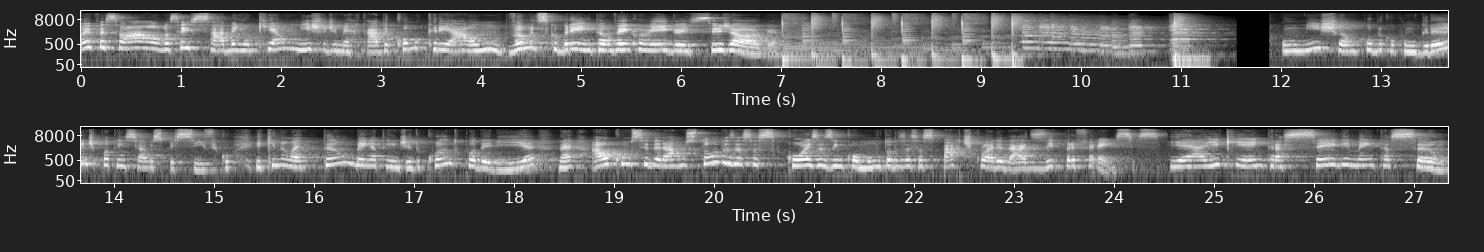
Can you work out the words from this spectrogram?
Oi, pessoal! Vocês sabem o que é um nicho de mercado e como criar um? Vamos descobrir? Então vem comigo e se joga! Um nicho é um público com grande potencial específico e que não é tão bem atendido quanto poderia, né? Ao considerarmos todas essas coisas em comum, todas essas particularidades e preferências. E é aí que entra a segmentação,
